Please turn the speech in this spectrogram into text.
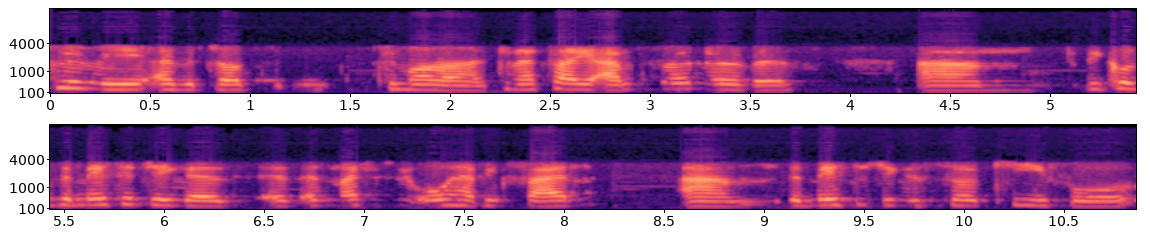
to me as a job tomorrow. Can I tell you, I'm so nervous um, because the messaging is, is, as much as we're all having fun, um, the messaging is so key for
